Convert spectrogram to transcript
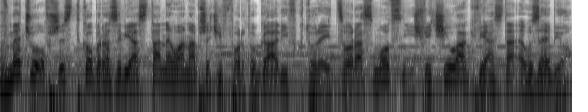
W meczu o wszystko Brazylia stanęła naprzeciw Portugalii, w której coraz mocniej świeciła gwiazda Eusebio.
